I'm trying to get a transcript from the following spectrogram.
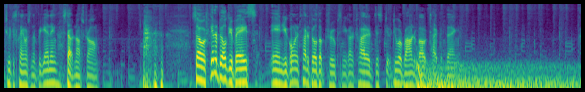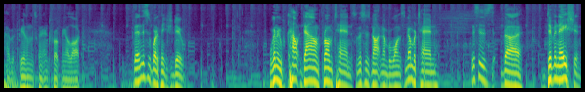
two disclaimers in the beginning, starting off strong. so if you're going to build your base and you're going to try to build up troops and you're going to try to just do, do a roundabout type of thing I have a feeling it's going to interrupt me a lot then this is what I think you should do we're to count down from 10 so this is not number 1 it's number 10 this is the divination.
